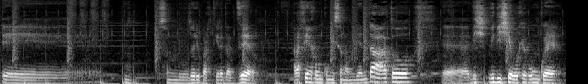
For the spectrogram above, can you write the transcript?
e mm, sono dovuto ripartire da zero. Alla fine comunque mi sono ambientato, eh, vi dicevo che comunque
